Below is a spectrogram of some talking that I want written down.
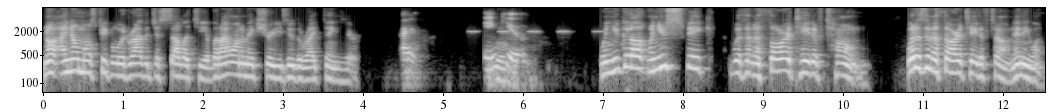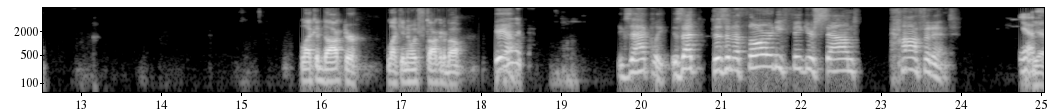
No, I know most people would rather just sell it to you, but I want to make sure you do the right thing here. Right. Thank Cool. you. When you go, when you speak with an authoritative tone, what is an authoritative tone? Anyone? Like a doctor, like you know what you're talking about. Yeah. Exactly. Is that does an authority figure sound confident? Yes. Yeah.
